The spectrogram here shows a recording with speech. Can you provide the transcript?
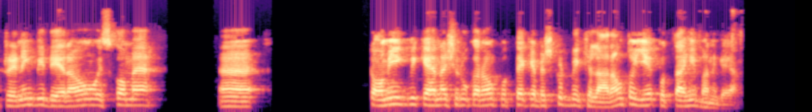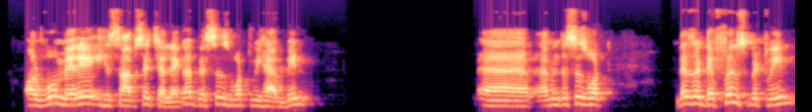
ट्रेनिंग भी दे रहा हूँ, इसको मैं टॉमी भी कहना शुरू कर रहा हूँ, कुत्ते के बिस्कुट भी खिला रहा हूँ तो ये कुत्ता ही बन गया। और वो मेरे हिसाब से चलेगा this is what we have been I mean this is what there is a difference between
